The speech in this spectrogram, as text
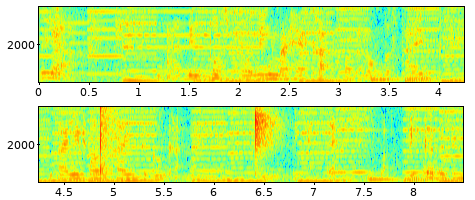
But yeah, I've been postponing my haircut for the longest time. Finally found time to go cut my hair. But yeah, that's what we're gonna do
